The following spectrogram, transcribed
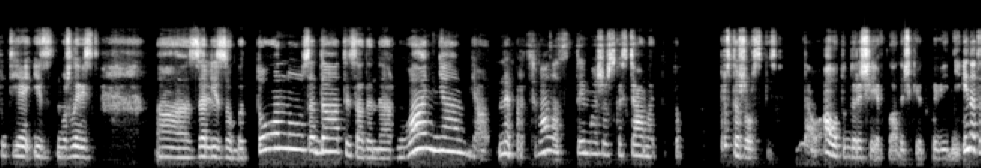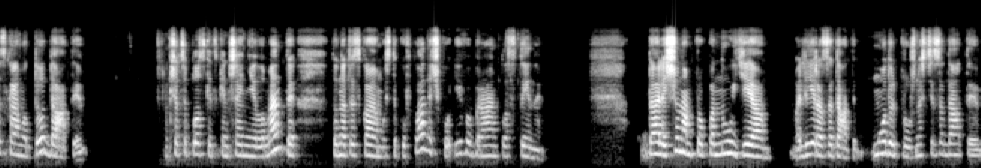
тут є і можливість залізобетону задати, задане армування. Я не працювала з тими жорсткостями, тобто просто жорсткість. А от тут, до речі, є вкладочки відповідні. І натискаємо Додати. Якщо це плоскі скінченні елементи, то натискаємо ось таку вкладочку і вибираємо пластини. Далі, що нам пропонує Ліра задати? Модуль пружності задати.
